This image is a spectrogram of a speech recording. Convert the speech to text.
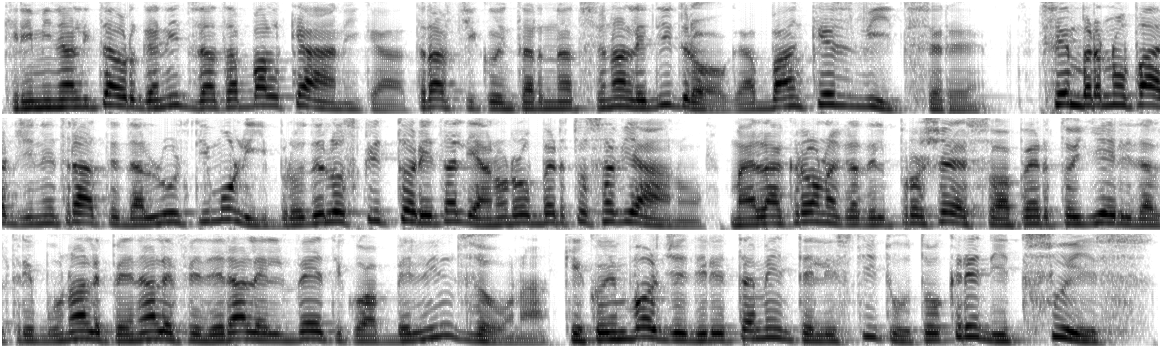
Criminalità organizzata balcanica, traffico internazionale di droga, banche svizzere. Sembrano pagine tratte dall'ultimo libro dello scrittore italiano Roberto Saviano, ma è la cronaca del processo aperto ieri dal Tribunale Penale Federale Elvetico a Bellinzona che coinvolge direttamente l'istituto Credit Suisse.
